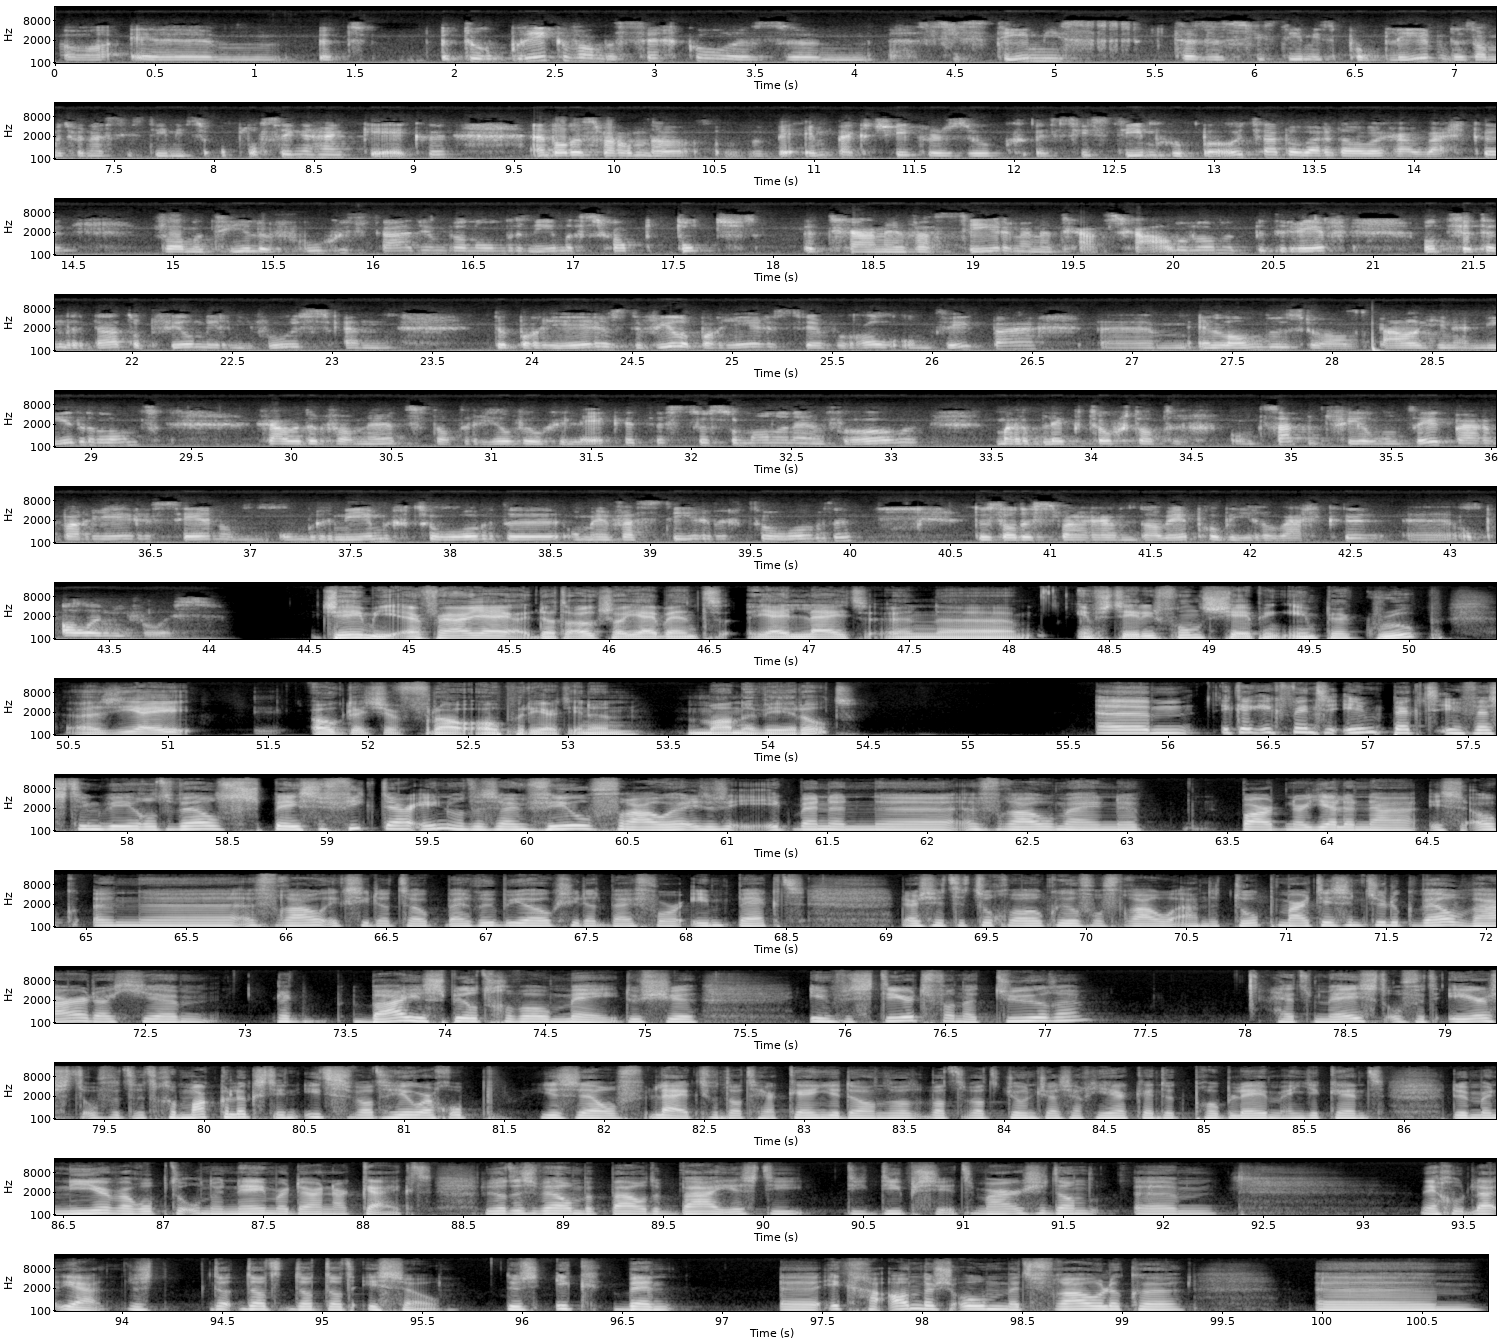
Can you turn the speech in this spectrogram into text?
Oh, um, het, het doorbreken van de cirkel is een uh, systemisch het is een systemisch probleem, dus dan moeten we naar systemische oplossingen gaan kijken. En dat is waarom dat we bij Impact Shakers ook een systeem gebouwd hebben waar dat we gaan werken van het hele vroege stadium van ondernemerschap tot het gaan investeren en het gaan schalen van het bedrijf. Want het zit inderdaad op veel meer niveaus. En de barrières, de vele barrières zijn vooral onzichtbaar. Um, in landen zoals België en Nederland gaan we ervan uit dat er heel veel gelijkheid is tussen mannen en vrouwen. Maar het blijkt toch dat er ontzettend veel onzichtbare barrières zijn om ondernemer te worden, om investeerder te worden. Dus dat is waaraan dat wij proberen werken uh, op alle niveaus. Jamie, ervaar jij dat ook zo? Jij, bent, jij leidt een uh, investeringsfonds, Shaping Impact Group. Uh, zie jij ook dat je vooral opereert in een mannenwereld? Um, kijk, ik vind de impact investing wereld wel specifiek daarin, want er zijn veel vrouwen. Dus ik ben een, uh, een vrouw, mijn partner Jelena is ook een, een, vrouw. Ik zie dat ook bij Rubio, ik zie dat bij For Impact. Daar zitten toch wel ook heel veel vrouwen aan de top. Maar het is natuurlijk wel waar dat je Kijk, bias speelt gewoon mee. Dus je investeert van nature het meest of het eerst of het, het gemakkelijkst in iets wat heel erg op jezelf lijkt. Want dat herken je dan, wat, wat, wat zegt, je herkent het probleem en je kent de manier waarop de ondernemer daarnaar kijkt. Dus dat is wel een bepaalde bias die, die diep zit. Maar als je dan. Um, nee, goed, ja, dus dat, dat, dat, dat is zo. Dus ik ben. Uh, ik ga anders om met vrouwelijke. Um,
